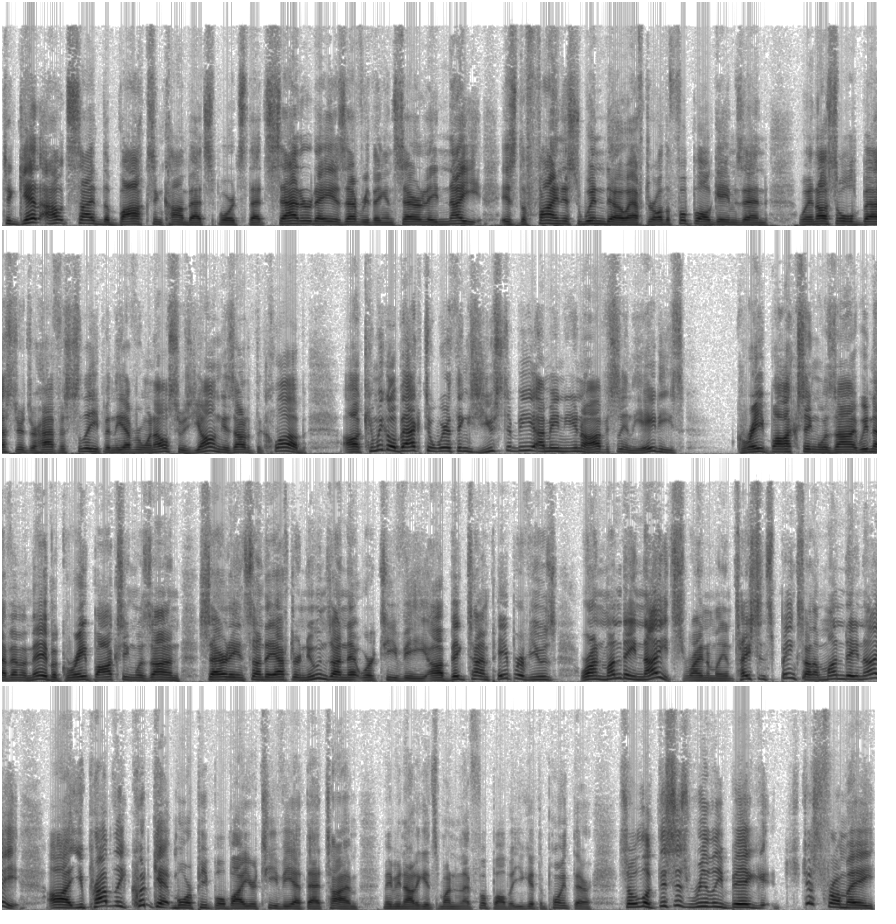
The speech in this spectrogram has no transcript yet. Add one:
to get outside the box in combat sports that Saturday is everything and Saturday night is the finest window after all the football games end when us old bastards are half asleep and the everyone else who's young is out at the club. Uh, can we go back to where things used to be? I mean, you know, obviously in the 80s, Great boxing was on. We didn't have MMA, but great boxing was on Saturday and Sunday afternoons on network TV. Uh, big time pay per views were on Monday nights, randomly. And Tyson Spinks on a Monday night. Uh, you probably could get more people by your TV at that time. Maybe not against Monday Night Football, but you get the point there. So, look, this is really big just from a.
